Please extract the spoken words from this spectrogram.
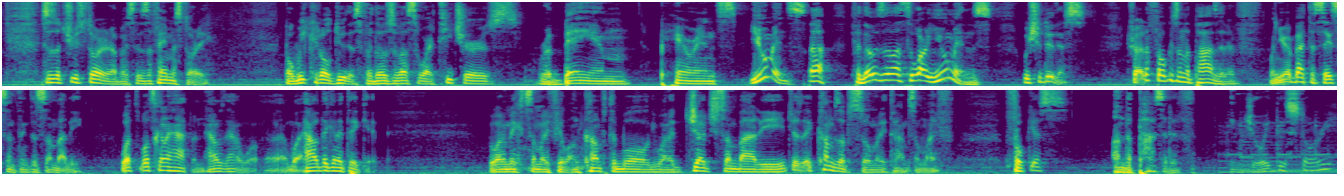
This is a true story, Rabbi. This is a famous story. But we could all do this for those of us who are teachers, rebbeim, parents, humans. for those of us who are humans, we should do this. Try to focus on the positive. When you're about to say something to somebody, what's what's going to happen? How's that? Uh, how are they going to take it? You want to make somebody feel uncomfortable. You want to judge somebody. Just it comes up so many times in life. Focus on the positive. Enjoyed this story?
